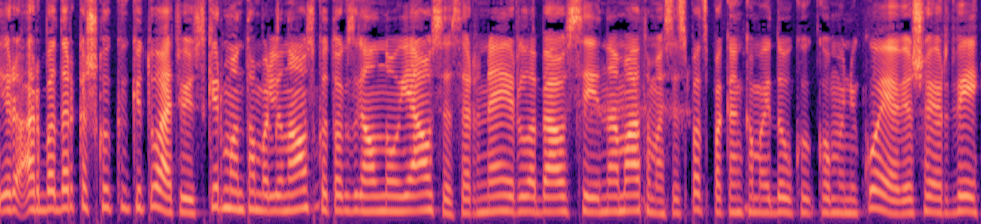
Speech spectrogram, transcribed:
ir, arba dar kažkokiu kitų atveju, Skirmanto Malinausko toks gal naujausias, ar ne, ir labiausiai, na, matomas, jis pats pakankamai daug komunikuoja viešoje erdvėje.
